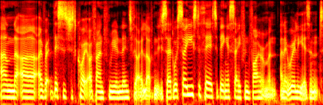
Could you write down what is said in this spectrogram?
And uh, I read this is just a quote I found from you in an interview that I loved, and it just said, "We're so used to theatre being a safe environment, and it really isn't.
